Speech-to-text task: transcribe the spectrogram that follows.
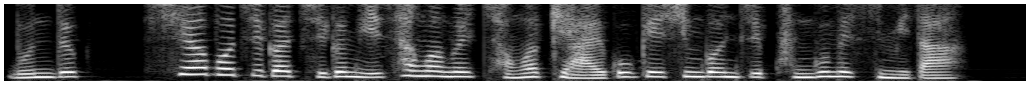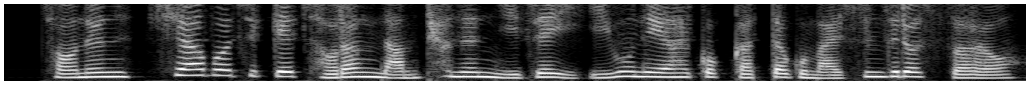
문득 시아버지가 지금 이 상황을 정확히 알고 계신 건지 궁금했습니다. 저는 시아버지께 저랑 남편은 이제 이혼해야 할 것 같다고 말씀드렸어요.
